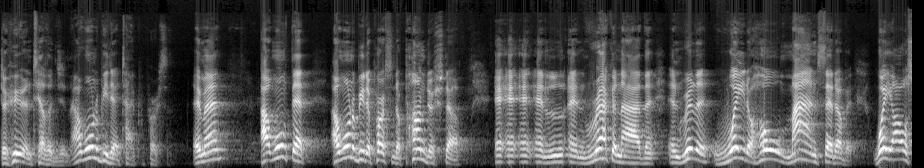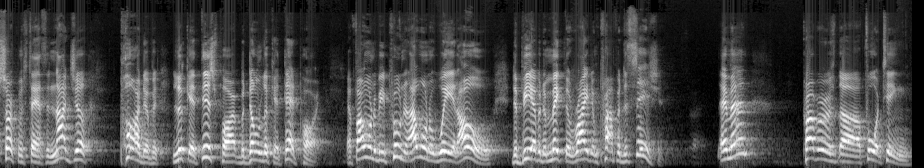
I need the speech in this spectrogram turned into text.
to hear intelligent. I want to be that type of person. Amen. I want that. I want to be the person to ponder stuff and, and, and, recognize and, and really weigh the whole mindset of it, weigh all circumstances, not just part of it. Look at this part, but don't look at that part. If I want to be prudent, I want to weigh it all to be able to make the right and proper decision. Amen? Proverbs uh, 14,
